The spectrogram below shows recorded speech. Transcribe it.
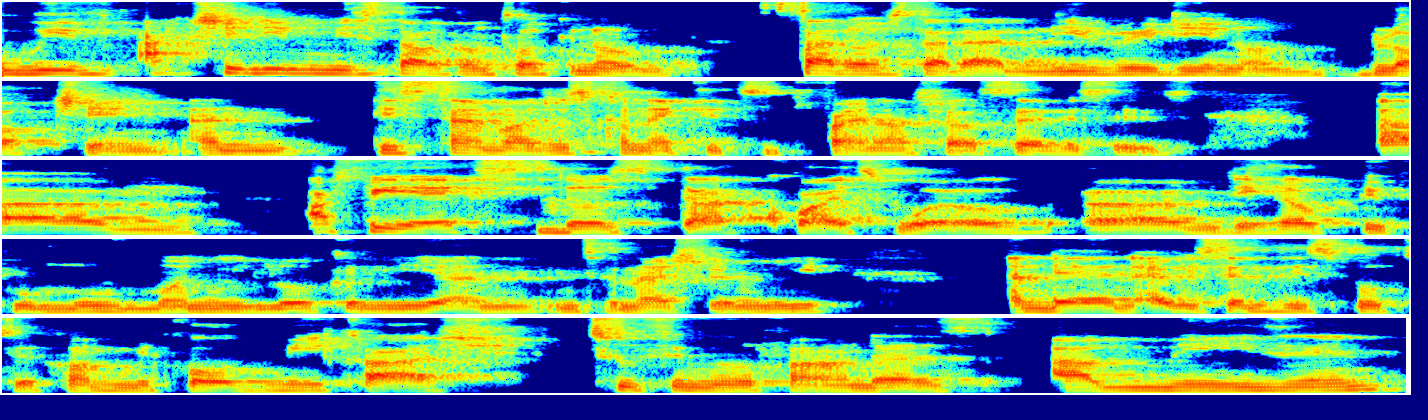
we've actually missed out on talking of startups that are leveraging on blockchain and this time i'll just connected to financial services um, AfriX does that quite well. Um, they help people move money locally and internationally. And then I recently spoke to a company called Mekash, two female founders, amazing.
